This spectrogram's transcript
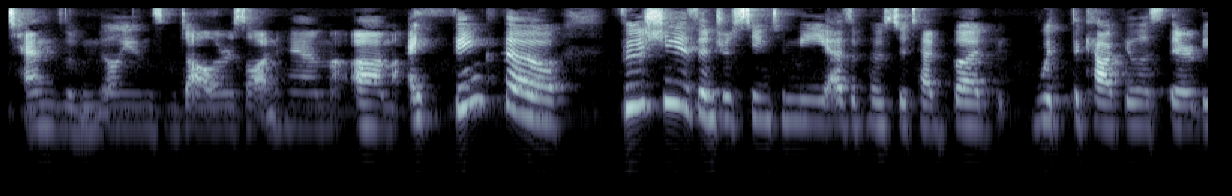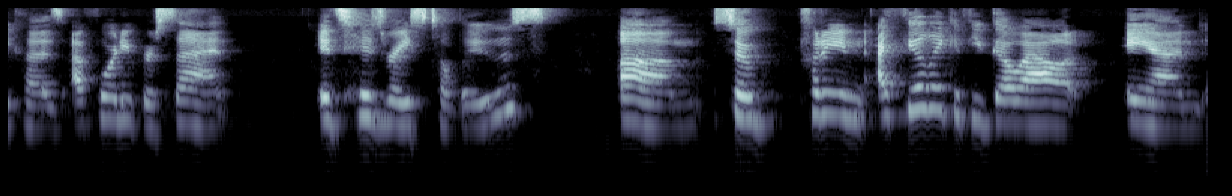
tens of millions of dollars on him. Um, I think, though, Foushee is interesting to me as opposed to Ted Budd with the calculus there because at 40%, it's his race to lose. Um, so putting, I feel like if you go out and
